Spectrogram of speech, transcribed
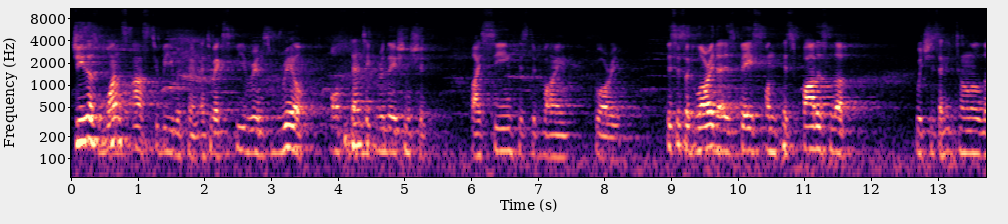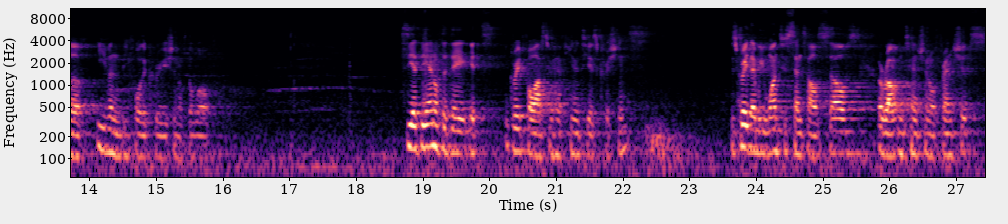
Jesus wants us to be with him and to experience real, authentic relationship by seeing his divine glory. This is a glory that is based on his Father's love, which is an eternal love even before the creation of the world. See, at the end of the day, it's great for us to have unity as Christians. It's great that we want to center ourselves around intentional friendships,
